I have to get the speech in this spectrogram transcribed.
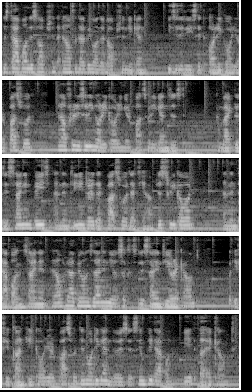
Just tap on this option and after tapping on that option you can easily reset or recover your password. And after resetting or recovering your password you can just come back to this sign in page and then re-enter that password that you have just recovered and then tap on sign in and after tapping on sign in you'll successfully sign into your account. But if you can't recover your password then what you can do is just simply tap on create a account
